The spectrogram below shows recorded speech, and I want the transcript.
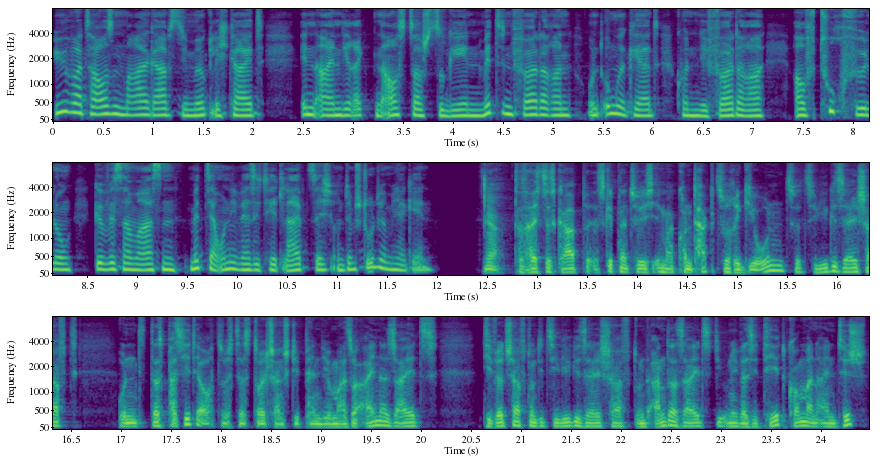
über tausendmal gab es die Möglichkeit, in einen direkten Austausch zu gehen mit den Förderern und umgekehrt konnten die Förderer auf Tuchfühlung gewissermaßen mit der Universität Leipzig und dem Studium hier gehen. Ja, das heißt, es gab, es gibt natürlich immer Kontakt zur Region, zur Zivilgesellschaft und das passiert ja auch durch das Deutschlandstipendium. Also einerseits die Wirtschaft und die Zivilgesellschaft und andererseits die Universität kommen an einen Tisch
